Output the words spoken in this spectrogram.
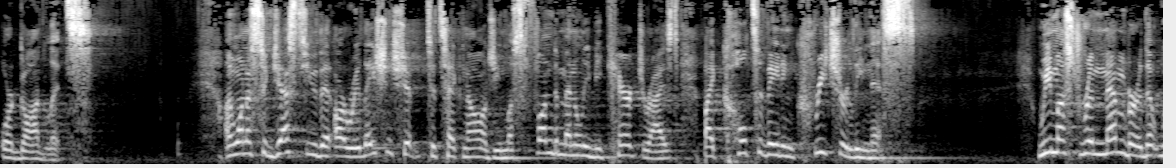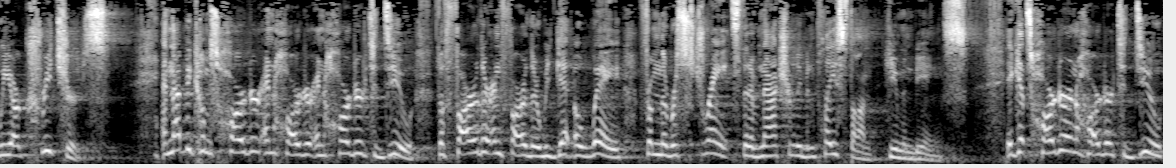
or godlets. I want to suggest to you that our relationship to technology must fundamentally be characterized by cultivating creatureliness. We must remember that we are creatures and that becomes harder and harder and harder to do the farther and farther we get away from the restraints that have naturally been placed on human beings. It gets harder and harder to do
